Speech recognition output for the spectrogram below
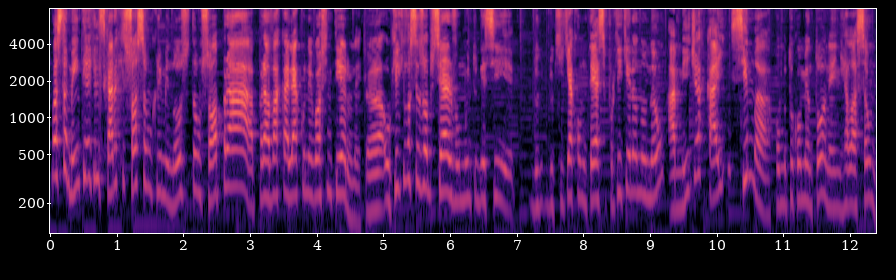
mas também tem aqueles caras que só são criminosos, estão só pra, pra avacalhar com o negócio inteiro, né? Uh, o que, que vocês observam muito desse. do, do que, que acontece? Porque, querendo ou não, a mídia cai em cima, como tu comentou, né? Em relação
